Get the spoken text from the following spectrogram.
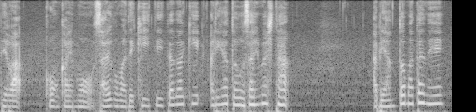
では、今回も最後まで聞いていただきありがとうございました。アビアンとまたね。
